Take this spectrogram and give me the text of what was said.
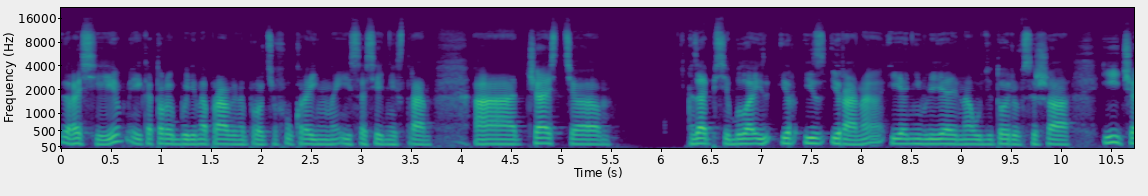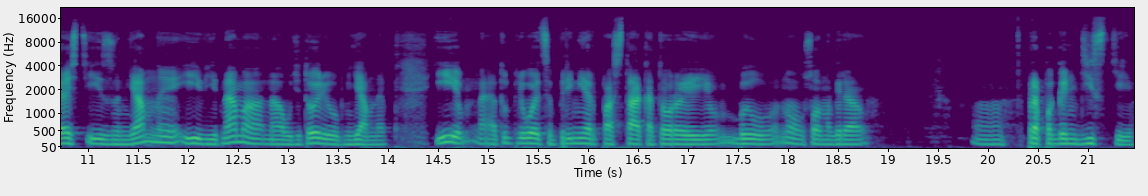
России, и которые были направлены против Украины и соседних стран. А часть записи была из, из Ирана, и они влияли на аудиторию в США, и часть из Мьямны и Вьетнама на аудиторию Мьямны. И а, тут приводится пример поста, который был, ну, условно говоря, пропагандистский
